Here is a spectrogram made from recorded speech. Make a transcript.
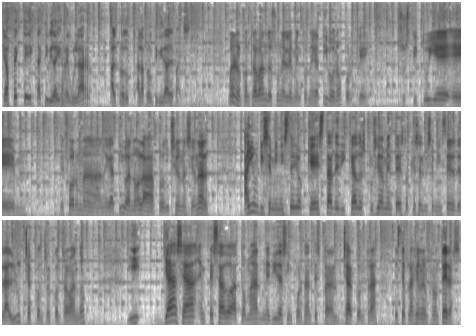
que afecte esta actividad irregular al a la productividad del país? Bueno, el contrabando es un elemento negativo, ¿no? Porque sustituye... Eh, de forma negativa ¿no? la producción nacional. Hay un viceministerio que está dedicado exclusivamente a esto, que es el viceministerio de la lucha contra el contrabando, y ya se ha empezado a tomar medidas importantes para luchar contra este flagelo en fronteras.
